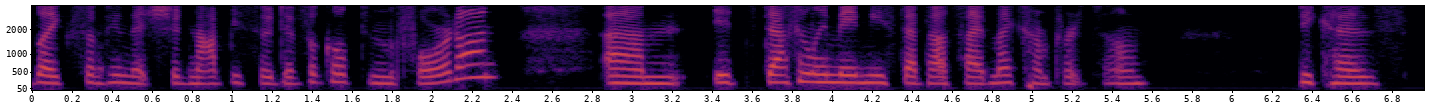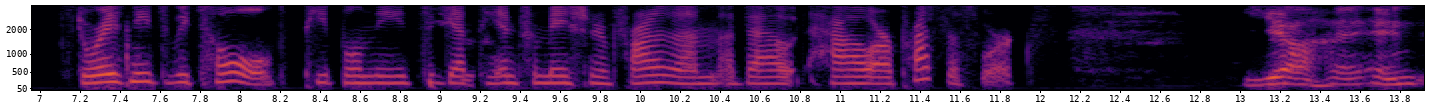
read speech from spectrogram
like something that should not be so difficult to move forward on, um, it's definitely made me step outside my comfort zone because stories need to be told. People need to get the information in front of them about how our process works. Yeah, and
